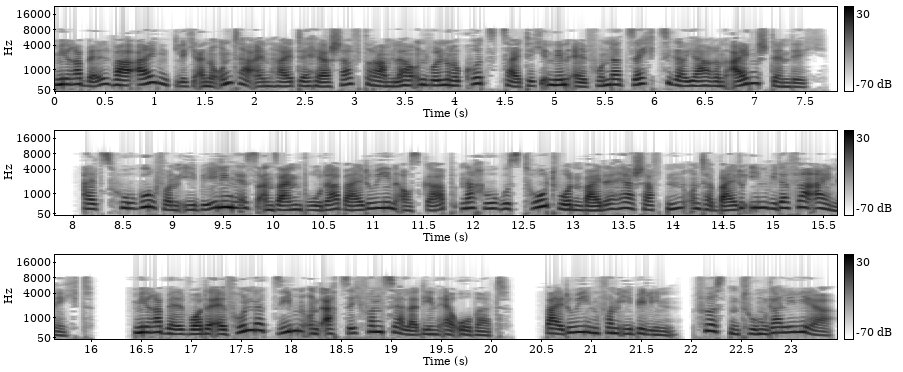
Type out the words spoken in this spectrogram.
Mirabel war eigentlich eine Untereinheit der Herrschaft Ramla und wohl nur kurzzeitig in den 1160er Jahren eigenständig. Als Hugo von Ibelin es an seinen Bruder Balduin ausgab, nach Hugos Tod wurden beide Herrschaften unter Balduin wieder vereinigt. Mirabel wurde 1187 von Saladin erobert. Balduin von Ibelin, Fürstentum Galiläa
